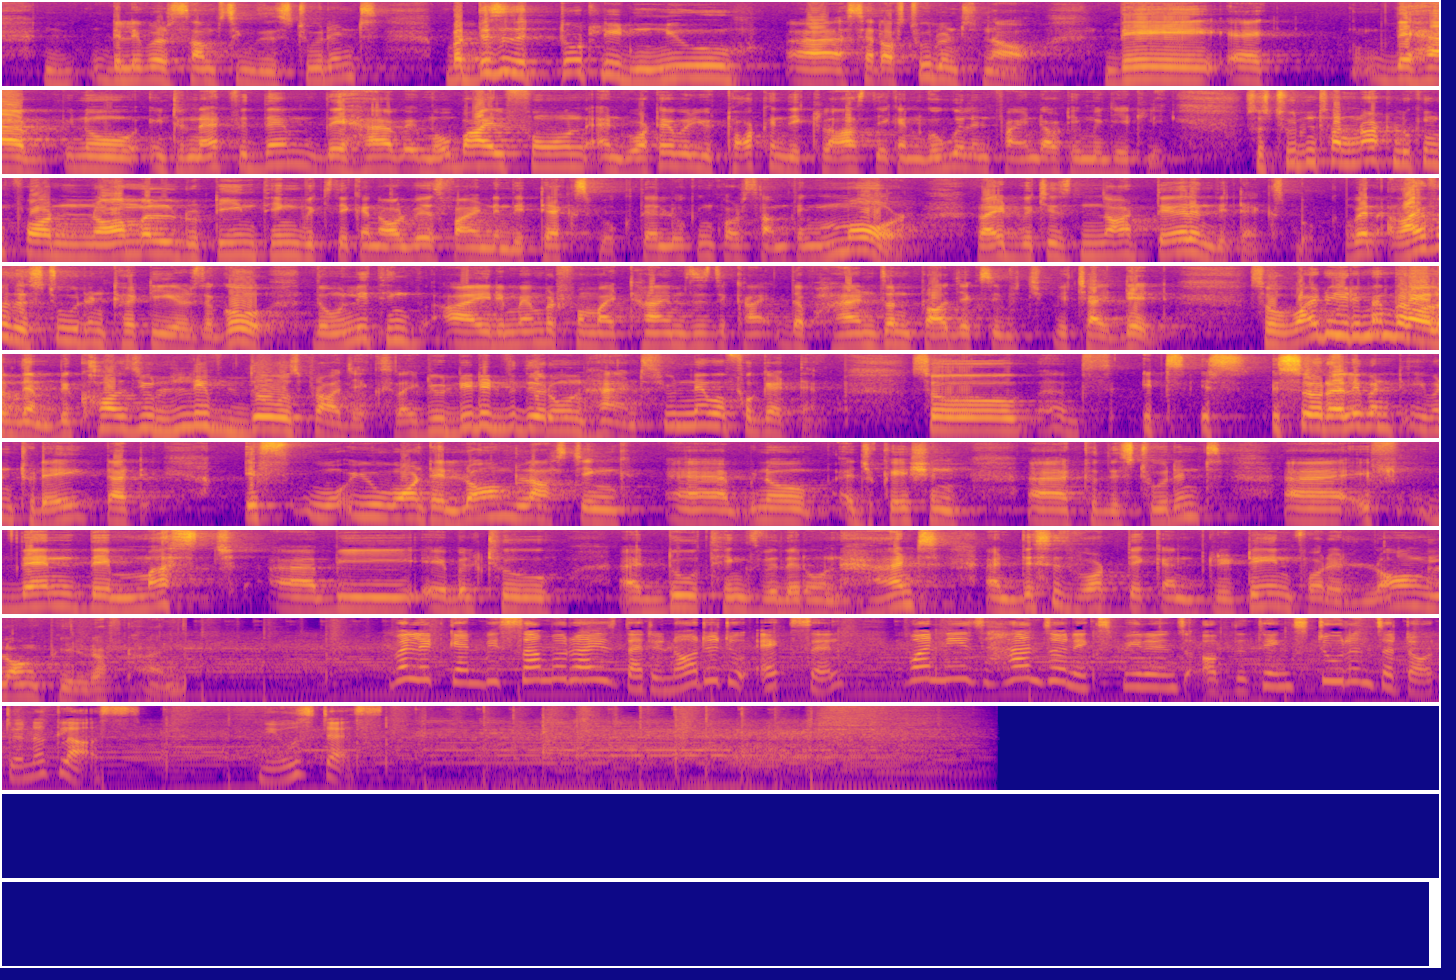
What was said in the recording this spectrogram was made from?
delivers something to the students. But this is a totally new uh, set of students now. They uh, they have you know internet with them they have a mobile phone and whatever you talk in the class they can google and find out immediately. So students are not looking for normal routine thing which they can always find in the textbook. They're looking for something more right which is not there in the textbook. When i was a student 30 years ago the only thing i remember from my times is the kind the hands-on projects which, which i did. So why do you remember all of them? Because you lived those projects right? You did it with your own hands. You never forget them. So uh, it's, it's, it's so relevant even today that if you want a long-lasting, uh, you know, education uh, to the students, uh, if then they must uh, be able to uh, do things with their own hands, and this is what they can retain for a long, long period of time. Well, it can be summarized that in order to excel, one needs hands-on experience of the things students are taught in a class. News Desk.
